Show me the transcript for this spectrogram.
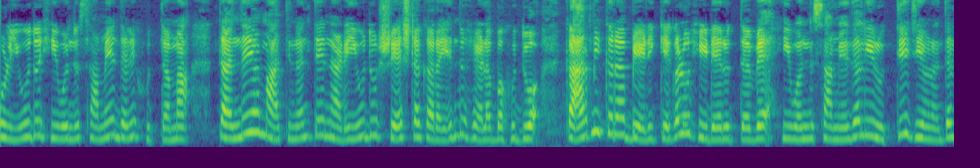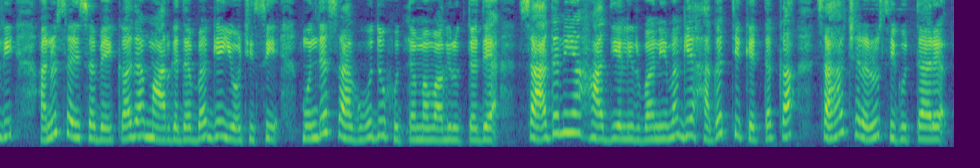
ಉಳಿಯುವುದು ಈ ಒಂದು ಸಮಯದಲ್ಲಿ ಉತ್ತಮ. ತಂದೆಯ ಮಾತಿನಂತೆ ನಡೆಯುವುದು ಶ್ರೇಷ್ಠಕರ ಎಂದು ಹೇಳಬಹುದು. ಕಾರ್ಮಿಕರ ಬೇಡಿಕೆಗಳು ಈಡೇರುತ್ತವೆ. ಈ ಒಂದು ಸಮಯದಲ್ಲಿ ವೃತ್ತಿ ಅನುಸರಿಸಬೇಕಾದ ಮಾರ್ಗದ ಬಗ್ಗೆ ಯೋಚಿಸಿ. ಮುಂದೆ ಸಾಗುವುದು ಉತ್ತಮವಾಗಿರುತ್ತದೆ. ಸಾಧನೆಯ ಹಾದಿಯಲ್ಲಿರುವ ನಿಮಗೆ ಅಗತ್ಯಕ್ಕೆ ತಕ್ಕ ಸಹಚರರು ಸಿಗುತ್ತಾರೆ.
